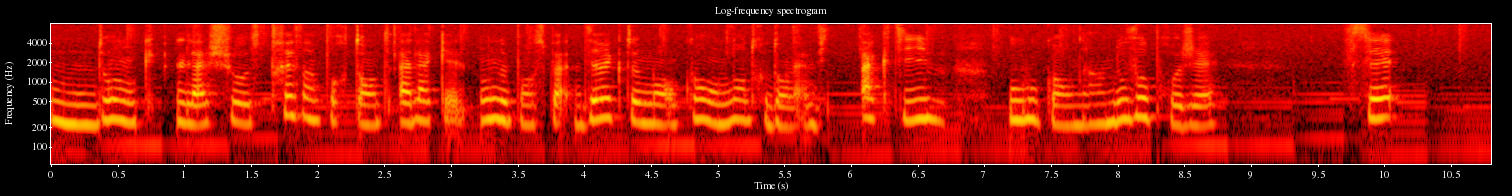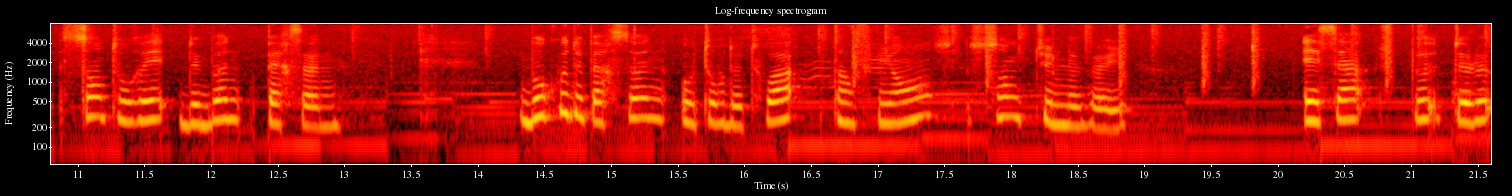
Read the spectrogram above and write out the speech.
Donc la chose très importante à laquelle on ne pense pas directement quand on entre dans la vie active ou quand on a un nouveau projet, c'est s'entourer de bonnes personnes. Beaucoup de personnes autour de toi t'influencent sans que tu ne le veuilles. Et ça, je te le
